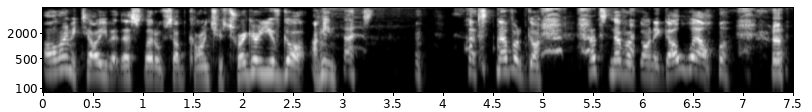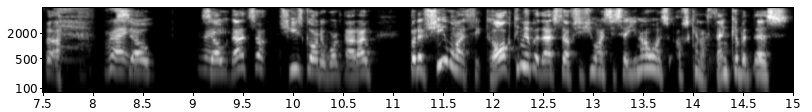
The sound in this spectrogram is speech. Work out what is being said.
"Oh, let me tell you about this little subconscious trigger you've got." I mean, that's that's never going. That's never going to go well. right. So, right. so that's a, she's got to work that out. But if she wants to talk to me about that stuff, so she wants to say, you know, I was, I was going to think about this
